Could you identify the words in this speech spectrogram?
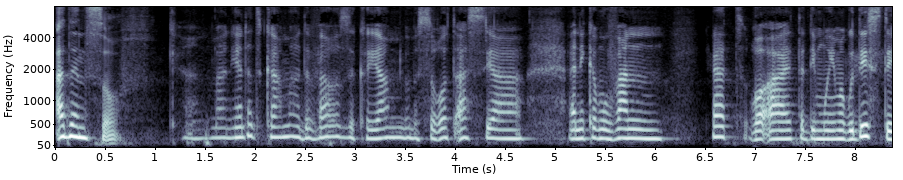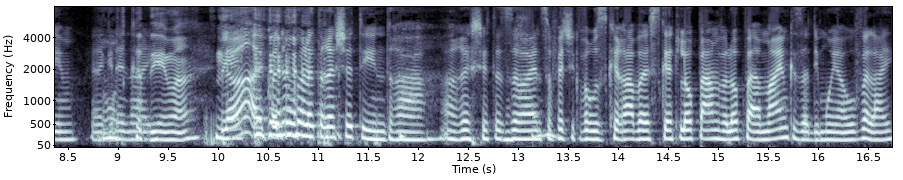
עד אינסוף. כן, מעניין עד כמה הדבר הזה קיים במסורות אסיה. אני כמובן... את רואה את הדימויים הבודהיסטיים. מאוד קדימה. לא, קודם כל את רשת אינדרה, הרשת הזו נכון. האינסופית שכבר הוזכרה בהסכת לא פעם ולא פעמיים, כי זה הדימוי האהוב עליי,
